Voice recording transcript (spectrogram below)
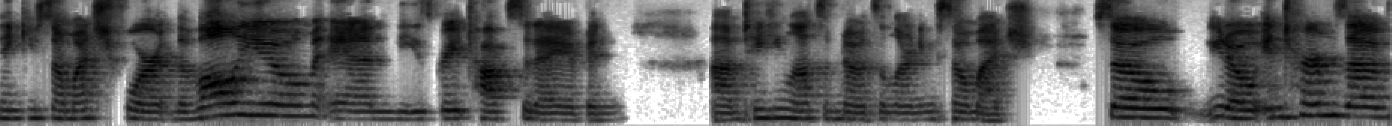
thank you so much for the volume and these great talks today. I've been um, taking lots of notes and learning so much. So, you know, in terms of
